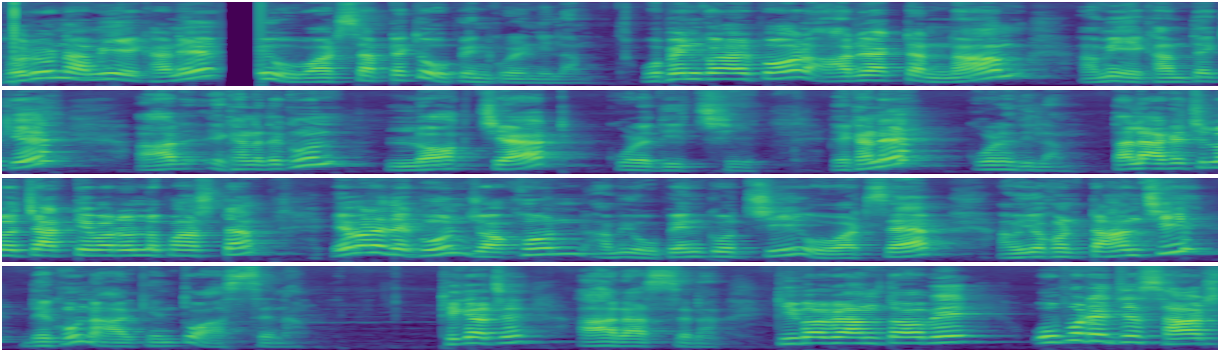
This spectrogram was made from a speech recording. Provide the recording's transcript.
ধরুন আমি এখানে ওই হোয়াটসঅ্যাপটাকে ওপেন করে নিলাম। ওপেন করার পর আরও একটা নাম আমি এখান থেকে আর এখানে দেখুন লক চ্যাট করে দিচ্ছি। এখানে করে দিলাম। তাহলে আগে ছিল চারটে, এবার হলো পাঁচটা। এবারে দেখুন, যখন আমি ওপেন করছি হোয়াটসঅ্যাপ আমি যখন টানছি, দেখুন আর কিন্তু আসছে না। ঠিক আছে? আর আসছে না। কীভাবে আনতে হবে? উপরে যে সার্চ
